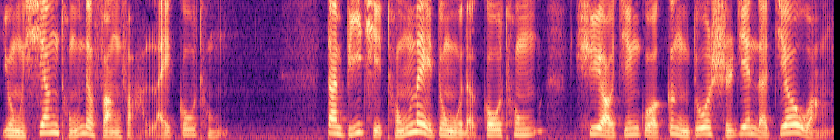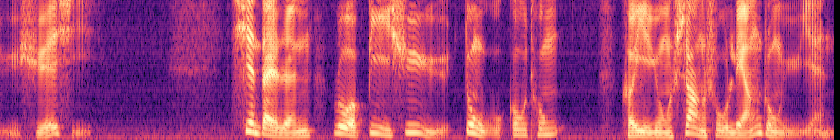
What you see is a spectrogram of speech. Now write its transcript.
用相同的方法来沟通。但比起同类动物的沟通，需要经过更多时间的交往与学习。现代人若必须与动物沟通，可以用上述两种语言，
